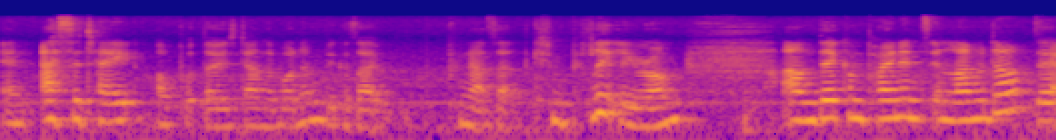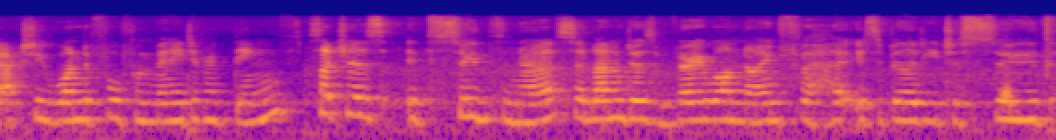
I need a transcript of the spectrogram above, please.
and acetate. I'll put those down the bottom because I pronounce that completely wrong. Um, they're components in lavender. They're actually wonderful for many different things, such as it soothes nerves. So lavender is very well known for her, its ability to soothe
